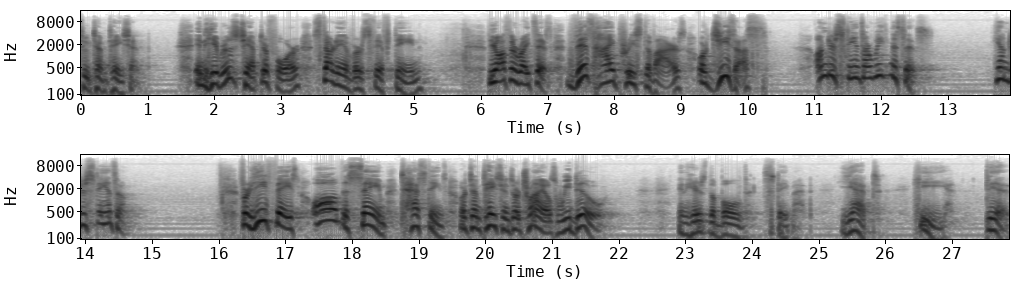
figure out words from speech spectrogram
to temptation. In Hebrews chapter 4, starting at verse 15, the author writes this This high priest of ours, or Jesus, understands our weaknesses. He understands them. For he faced all the same testings or temptations or trials we do. And here's the bold statement yet he did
